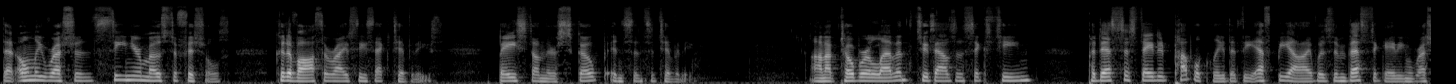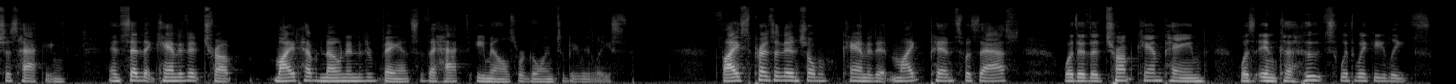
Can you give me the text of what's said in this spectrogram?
that only Russia's senior most officials could have authorized these activities based on their scope and sensitivity. On October 11, 2016, Podesta stated publicly that the FBI was investigating Russia's hacking and said that candidate Trump might have known in advance that the hacked emails were going to be released. Vice presidential candidate Mike Pence was asked whether the Trump campaign was in cahoots with WikiLeaks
